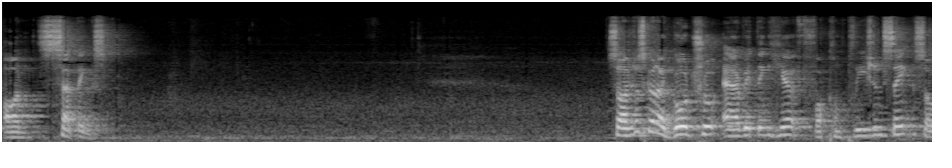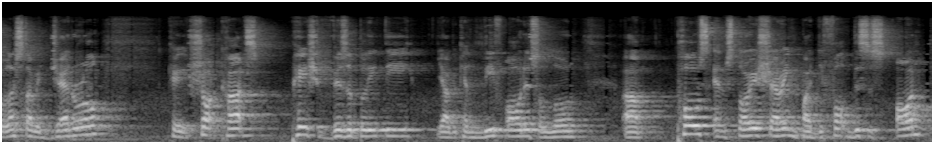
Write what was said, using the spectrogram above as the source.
on settings. So I'm just going to go through everything here for completion's sake. So let's start with general. Okay, shortcuts, page visibility. Yeah, we can leave all this alone. Um, post and story sharing by default this is on.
